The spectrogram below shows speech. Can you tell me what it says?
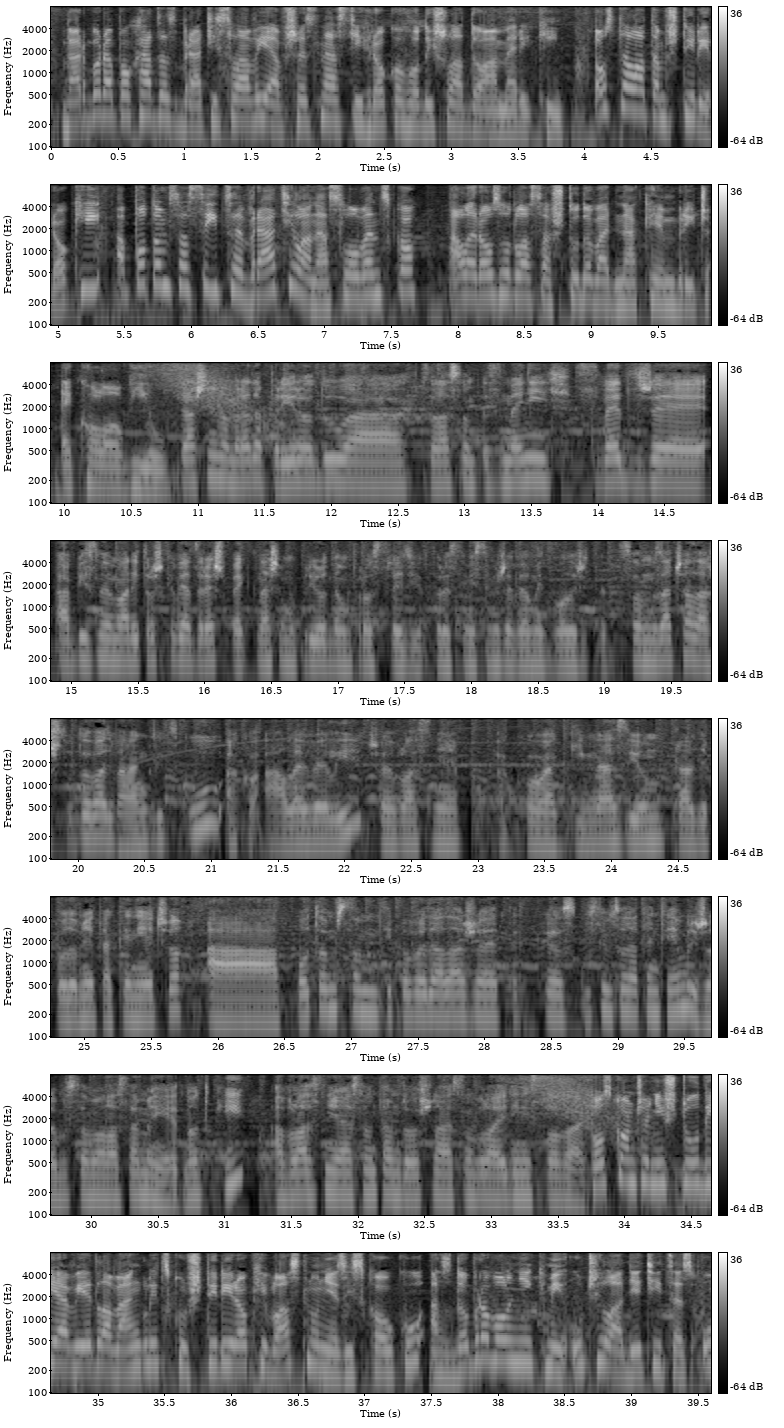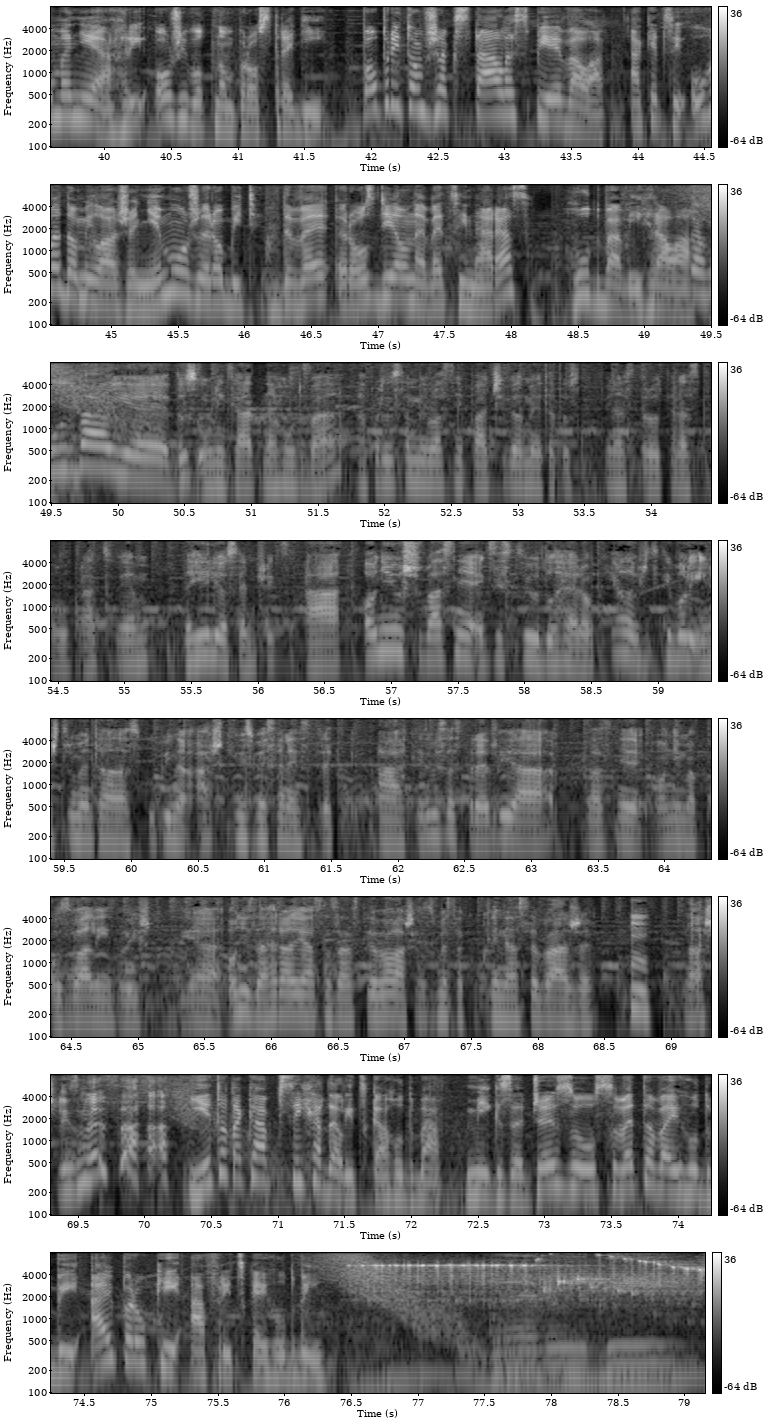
Barbara pochádza z Bratislavy a v 16 rokoch odišla do Ameriky. Ostala tam 4 roky a potom sa síce vrátila na Slovensko, ale rozhodla sa študovať na Cambridge ekológiu. Strašne mám rada prírodu a chcela som zmeniť svet, že aby sme mali troška viac rešpekt našemu prírodnému prostrediu, ktoré si myslím, že je veľmi dôležité. Som začala študovať v Anglicku ako A-levely, čo je vlastne ako gymnázium, pravdepodobne také niečo. A potom som ti povedala, že tak skúsim to na ten Cambridge, lebo som som mala samé jednotky a vlastne ja som tam došla a som bola jediný Slovák. Po skončení štúdia viedla v Anglicku 4 roky vlastnú neziskovku a s dobrovoľníkmi učila deti cez umenie a hry o životnom prostredí. Popri tom však stále spievala a keď si uvedomila, že nemôže robiť dve rozdielne veci naraz, hudba vyhrala. Tá hudba je dosť unikátna hudba a preto sa mi vlastne páči veľmi aj táto skupina, s ktorou teraz spolupracujem, The Heliocentrics a oni už vlastne existujú dlhé roky, ale vždy boli instrumentálna skupina, až kým sme sa nestretli. A keď sme sa stretli a vlastne oni ma pozvali do ich štúdia, oni zahrali, ja som zaspievala a všetci sme sa kúkli na seba, že hm, našli sme sa. Je to taká psychedelická hudba. Mix jazzu, svetovej hudby, aj prvky africkej hudby. Every piece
